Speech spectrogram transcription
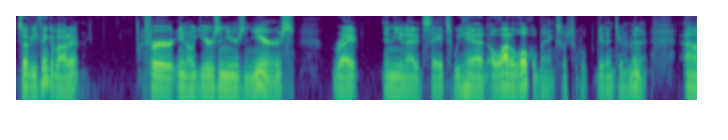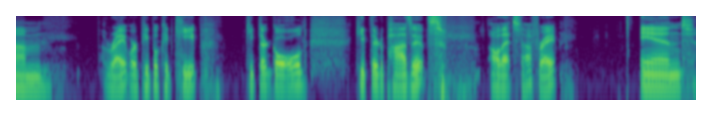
So if you think about it, for, you know, years and years and years, right? In the United States, we had a lot of local banks, which we'll get into in a minute, um, right, where people could keep keep their gold, keep their deposits, all that stuff, right? and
